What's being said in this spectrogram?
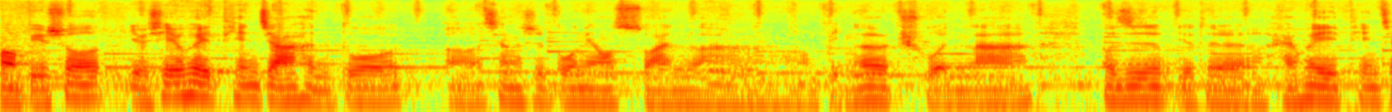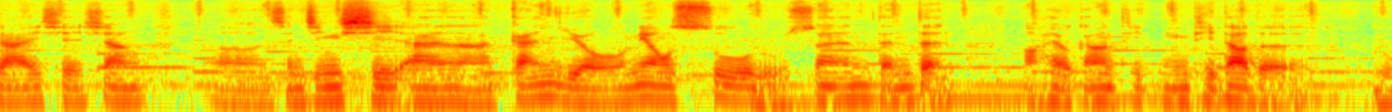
哦，比如说有些会添加很多呃，像是玻尿酸啦、丙二醇啦，或者是有的还会添加一些像呃神经酰胺啊、甘油、尿素、乳酸等等啊，还有刚刚提您提到的芦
